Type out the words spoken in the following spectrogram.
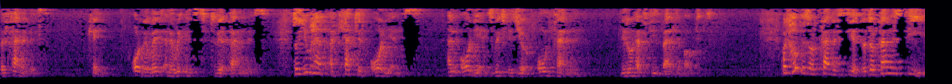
the families came. Or they went and they witnessed to their families. So you have a captive audience, an audience which is your own family. You don't have to feel badly about it. But how does our family see us? Does our family see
